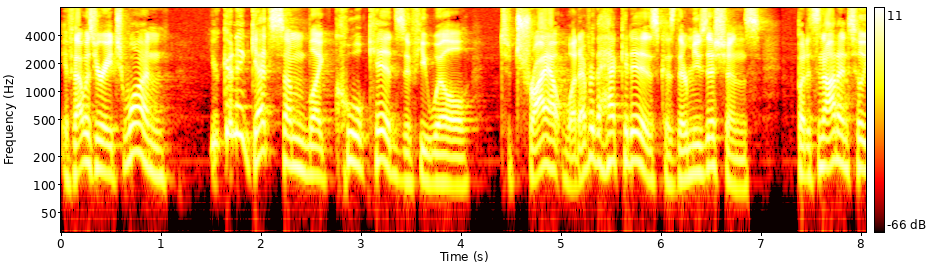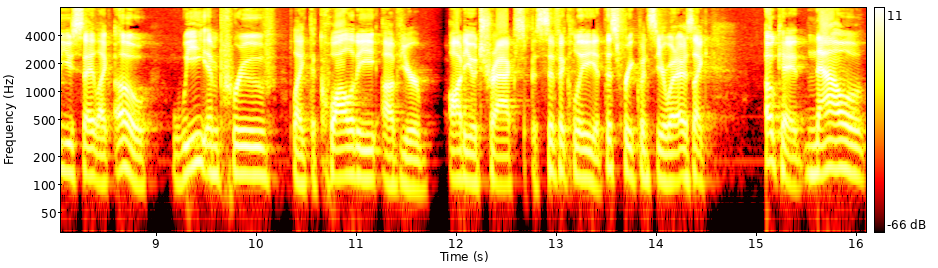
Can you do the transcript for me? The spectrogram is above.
If that was your h1 you're going to get some like cool kids if you will to try out whatever the heck it is because they're musicians. But it's not until you say like oh we improve like the quality of your audio tracks specifically at this frequency or whatever. It's like okay now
